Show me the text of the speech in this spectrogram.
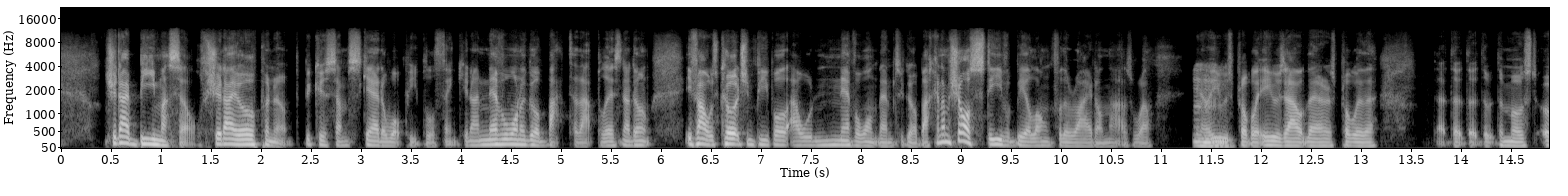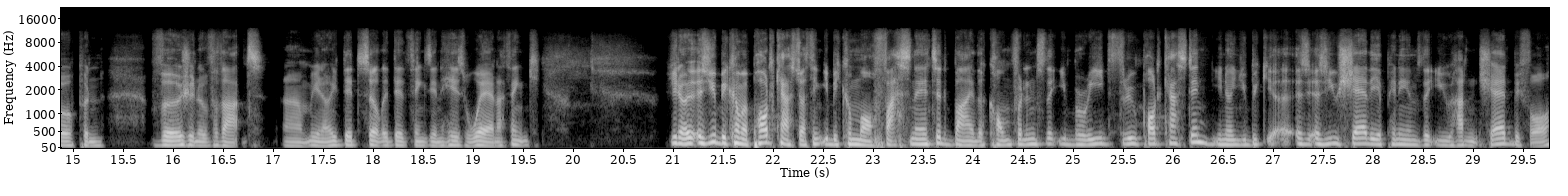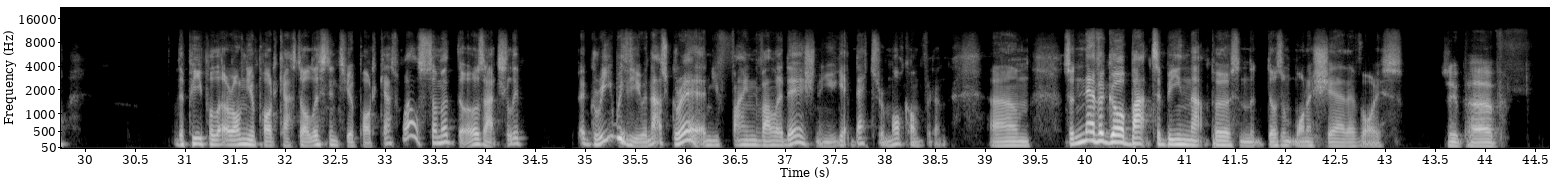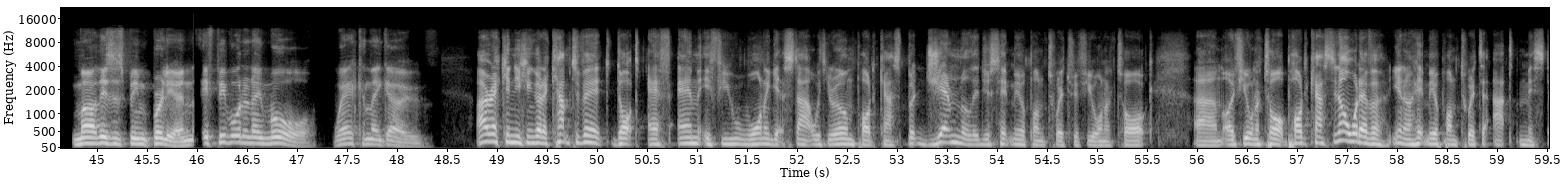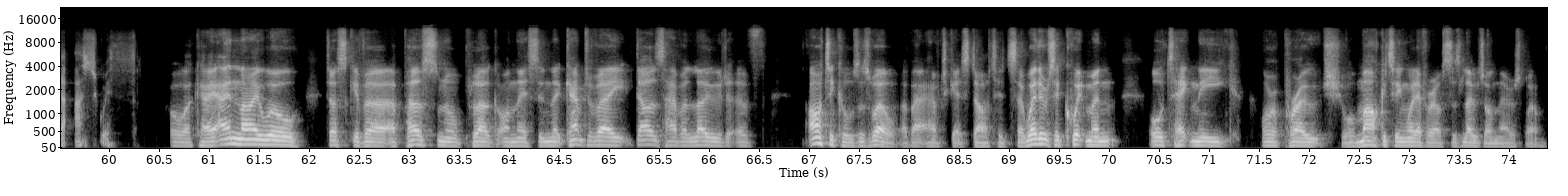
should I be myself? Should I open up because I'm scared of what people think? You know, I never want to go back to that place. And I don't. If I was coaching people, I would never want them to go back. And I'm sure Steve would be along for the ride on that as well. You know, mm. he was probably he was out there as probably the the, the, the, the most open version of that um, you know, he did certainly did things in his way, and I think, you know, as you become a podcaster, I think you become more fascinated by the confidence that you breed through podcasting. You know, you be, as as you share the opinions that you hadn't shared before, the people that are on your podcast or listening to your podcast, well, some of those actually agree with you and that's great and you find validation and you get better and more confident um, so never go back to being that person that doesn't want to share their voice superb Mark, this has been brilliant. If people want to know more, where can they go? I reckon you can go to captivate.fm if you want to get started with your own podcast. But generally, just hit me up on Twitter if you want to talk, um, or if you want to talk podcasting or whatever. You know, hit me up on Twitter at Mr. Asquith. Oh, okay. And I will just give a, a personal plug on this in that Captivate does have a load of articles as well about how to get started. So whether it's equipment or technique or approach or marketing, whatever else, there's loads on there as well.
